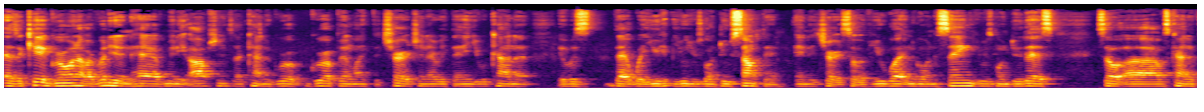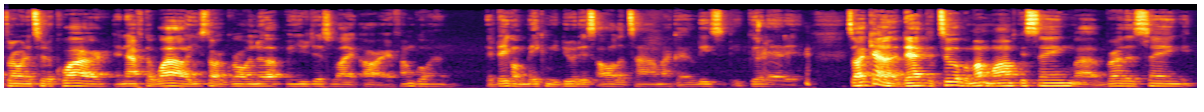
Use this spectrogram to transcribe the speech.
as a kid growing up, I really didn't have many options. I kind of grew up grew up in like the church and everything. You were kind of it was that way. You you was going to do something in the church. So if you wasn't going to sing, you was going to do this. So uh, I was kind of thrown into the choir, and after a while, you start growing up, and you just like, all right, if I'm going, if they're gonna make me do this all the time, I could at least be good at it. so I kind of adapted to it. But my mom could sing, my brothers sang,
